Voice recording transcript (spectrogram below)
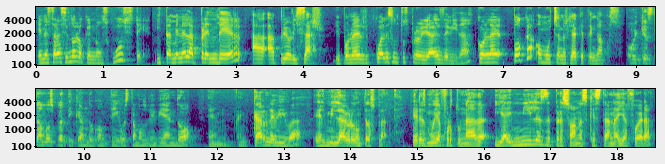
en estar haciendo lo que nos guste y también el aprender a priorizar y poner cuáles son tus prioridades de vida con la poca o mucha energía que tengamos. Hoy que estamos platicando contigo, estamos viviendo en, carne viva el milagro de un trasplante. Eres muy afortunada y hay miles de personas que están allá afuera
